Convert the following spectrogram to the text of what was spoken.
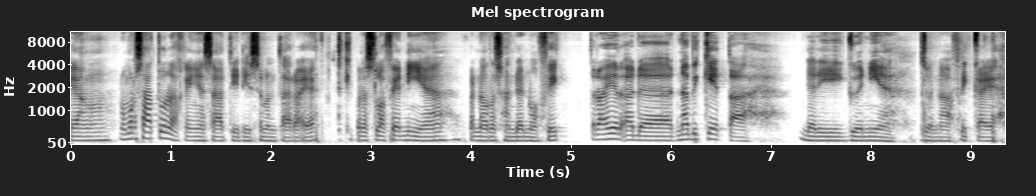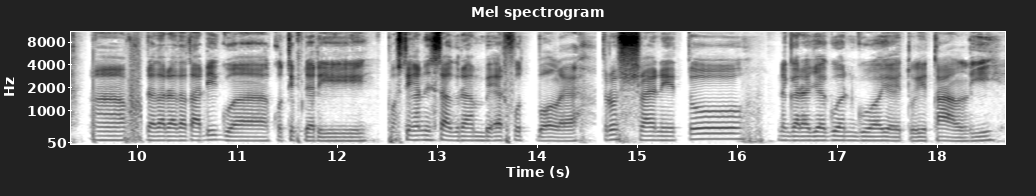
yang nomor satu lah kayaknya saat ini sementara ya. Kiper Slovenia penerus Handanovic. Terakhir ada Nabi Keita dari Guinea, zona Afrika ya. data data-data tadi gue kutip dari postingan Instagram BR Football ya. Terus selain itu negara jagoan gue yaitu Italia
